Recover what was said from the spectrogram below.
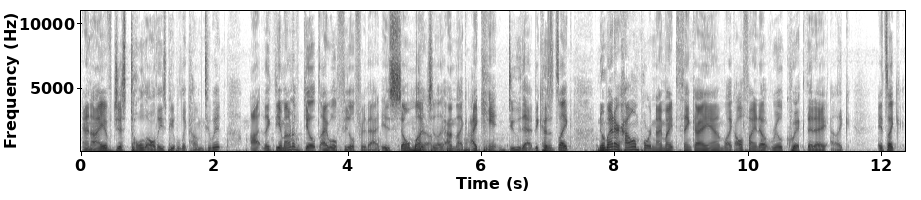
and I have just told all these people to come to it, I, like the amount of guilt I will feel for that is so much. Yeah. Like I'm like I can't do that because it's like no matter how important I might think I am, like I'll find out real quick that I like it's like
